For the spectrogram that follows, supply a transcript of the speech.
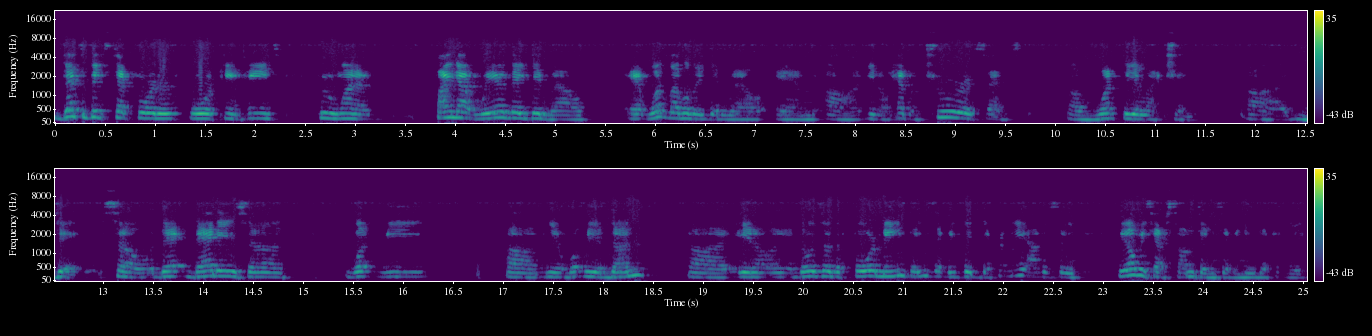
that's a big step forward for campaigns who want to find out where they did well, at what level they did well, and uh, you know have a truer sense of what the election uh, did. So that that is uh, what we uh, you know what we have done. Uh, you know those are the four main things that we did differently. Obviously, we always have some things that we do differently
